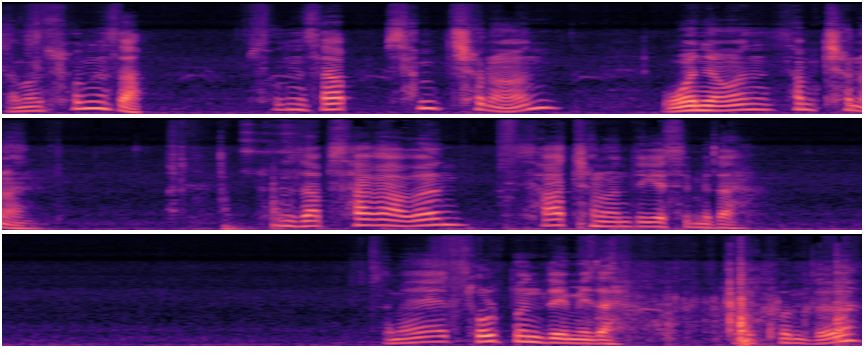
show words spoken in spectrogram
다음은 손삽. 손삽 3,000원. 원형은 3,000원. 손삽 사각은 4,000원 되겠습니다. 그 다음에 돌펀드입니다. 돌펀드.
